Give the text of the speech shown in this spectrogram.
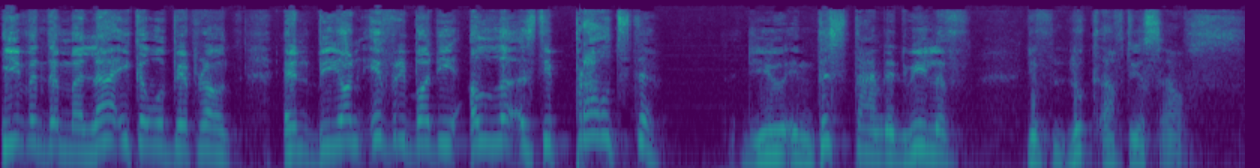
even the malaika will be proud. And beyond everybody, Allah is the proudest. You, in this time that we live, you've looked after yourselves.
